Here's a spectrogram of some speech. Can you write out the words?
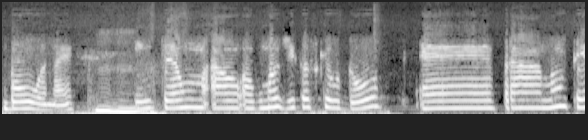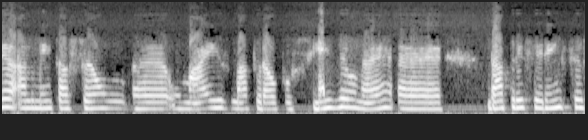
boa, né? Uhum. Então, algumas dicas que eu dou é para manter a alimentação é, o mais natural possível, né? É, dar preferência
